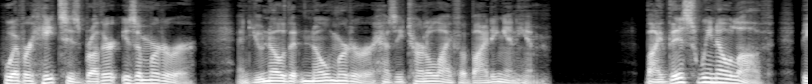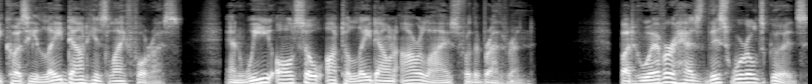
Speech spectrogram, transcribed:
Whoever hates his brother is a murderer, and you know that no murderer has eternal life abiding in him. By this we know love, because he laid down his life for us and we also ought to lay down our lives for the brethren. But whoever has this world's goods,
